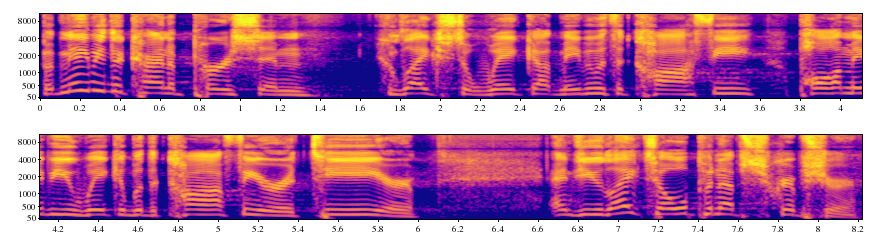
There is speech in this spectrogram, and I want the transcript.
But maybe the kind of person who likes to wake up maybe with a coffee. Paul, maybe you wake up with a coffee or a tea, or and you like to open up scripture.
